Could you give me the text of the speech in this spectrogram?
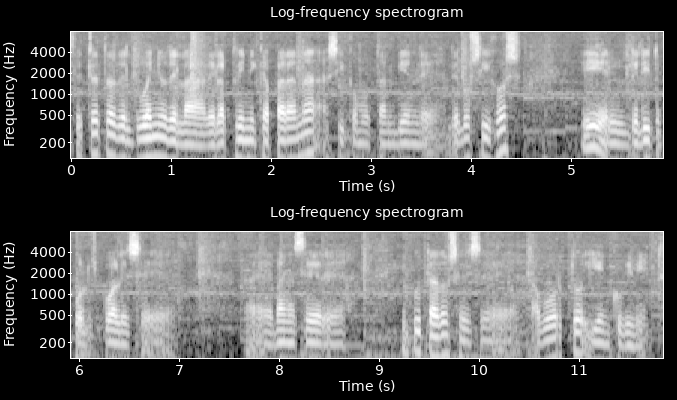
¿Quiénes se trata del dueño de la, de la clínica Paraná, así como también de, los hijos y el delito por los cuales eh, eh, van a ser eh, imputados es aborto y encubrimiento.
